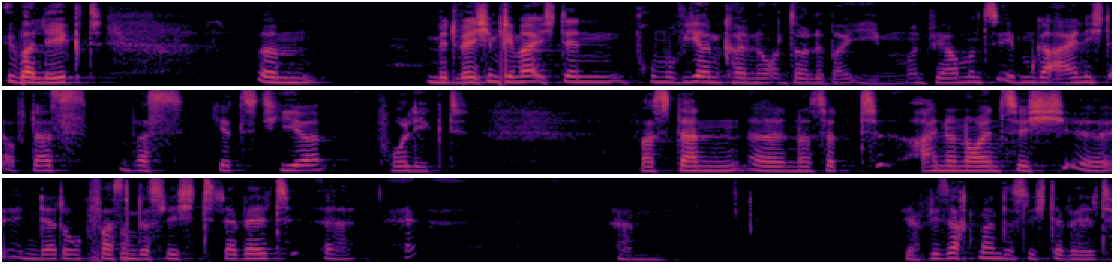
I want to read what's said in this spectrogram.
überlegt, ähm, mit welchem Thema ich denn promovieren könne und solle bei ihm. Und wir haben uns eben geeinigt auf das, was jetzt hier vorliegt, was dann äh, 1991 äh, in der Druckfassung Das Licht der Welt, äh, äh ähm, ja, wie sagt man, das Licht der Welt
